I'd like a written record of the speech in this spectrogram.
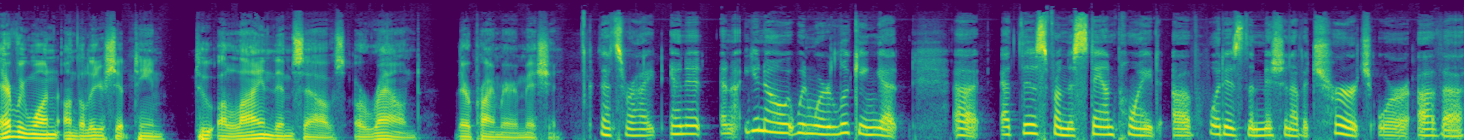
everyone on the leadership team to align themselves around their primary mission. That's right, and it and you know when we're looking at uh, at this from the standpoint of what is the mission of a church or of a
